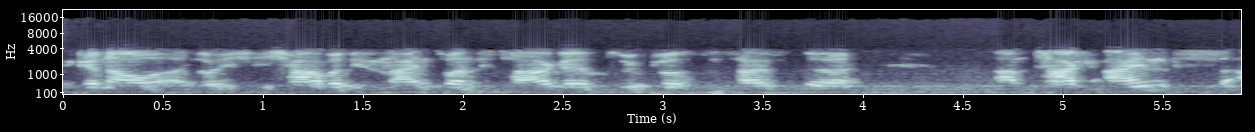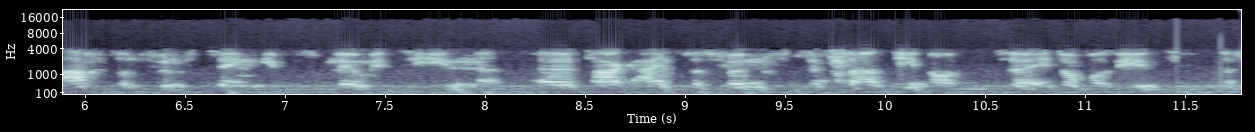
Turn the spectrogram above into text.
Genau, also ich, ich habe diesen 21-Tage-Zyklus, das heißt, äh, am Tag 1, 8 und 15 gibt es Bleomycin, äh, Tag 1 bis 5 Cisplatin und äh, Etoposit. Das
